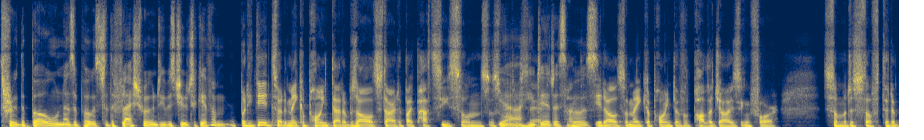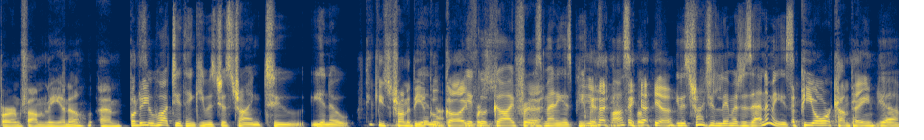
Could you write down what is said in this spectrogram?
through the bone as opposed to the flesh wound he was due to give him. But he did sort of make a point that it was all started by Patsy's sons. As Yeah, what he said. did, I And suppose. he did also make a point of apologising for some of the stuff to the Byrne family, you know. Um, but he, So what do you think he was just trying to, you know, I think he's trying to be a good know, guy. a for good guy for yeah. as many as people Yeah, as possible? yeah, yeah. He was trying to limit his enemies. a PR campaign. Yeah,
